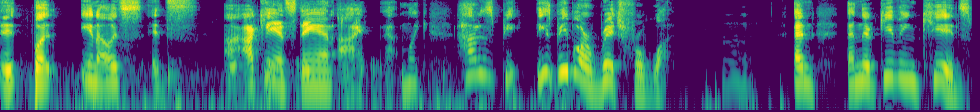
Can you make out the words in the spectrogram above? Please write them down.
it. But you know, it's it's. I, I can't stand. I I'm like, how does pe- these people are rich for what? Hmm. And and they're giving kids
